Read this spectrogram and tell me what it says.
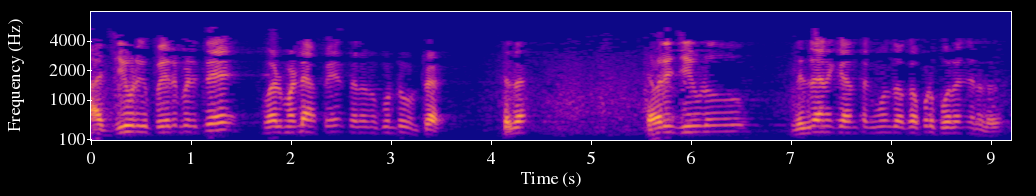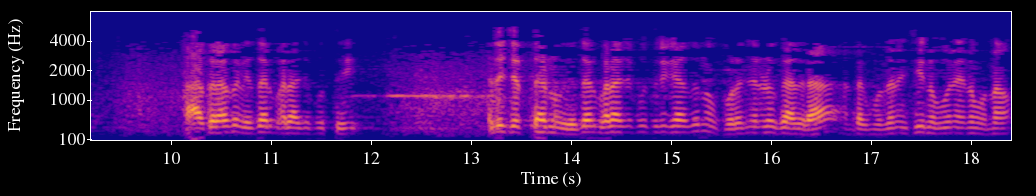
ఆ జీవుడికి పేరు పెడితే వాడు మళ్ళీ ఆ పేరు తను అనుకుంటూ ఉంటాడు. కదా? ఎవరి జీవుడు? నిజానికి అంతకుముందు ఒకప్పుడు పురంజనుడు ఆ తర్వాత విదర్భ రాజపుత్రి అదే చెప్తాడు నువ్వు విదర్భ రాజపుత్రి కాదు నువ్వు పురంజనుడు కాదురా. అంతకు ముందు నుంచి నువ్వు నేను ఉన్నావు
